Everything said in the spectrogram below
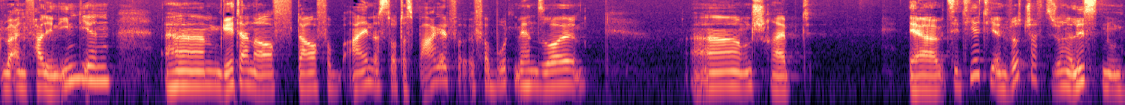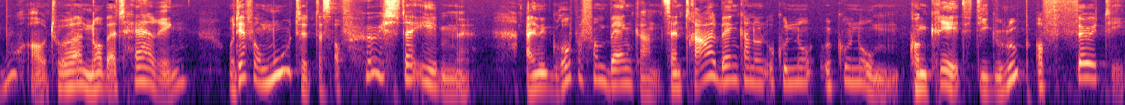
über einen Fall in Indien, ähm, geht dann auf, darauf ein, dass dort das Bargeld verboten werden soll äh, und schreibt, er zitiert hier einen Wirtschaftsjournalisten und Buchautor Norbert Hering und der vermutet, dass auf höchster Ebene eine Gruppe von Bankern, Zentralbankern und Ökono Ökonomen, konkret die Group of 30,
